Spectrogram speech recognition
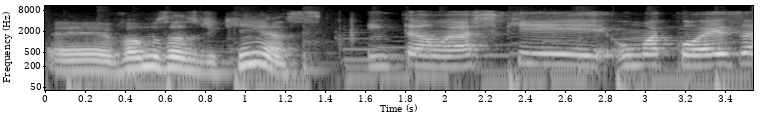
É, vamos às diquinhas? Então, eu acho que uma coisa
